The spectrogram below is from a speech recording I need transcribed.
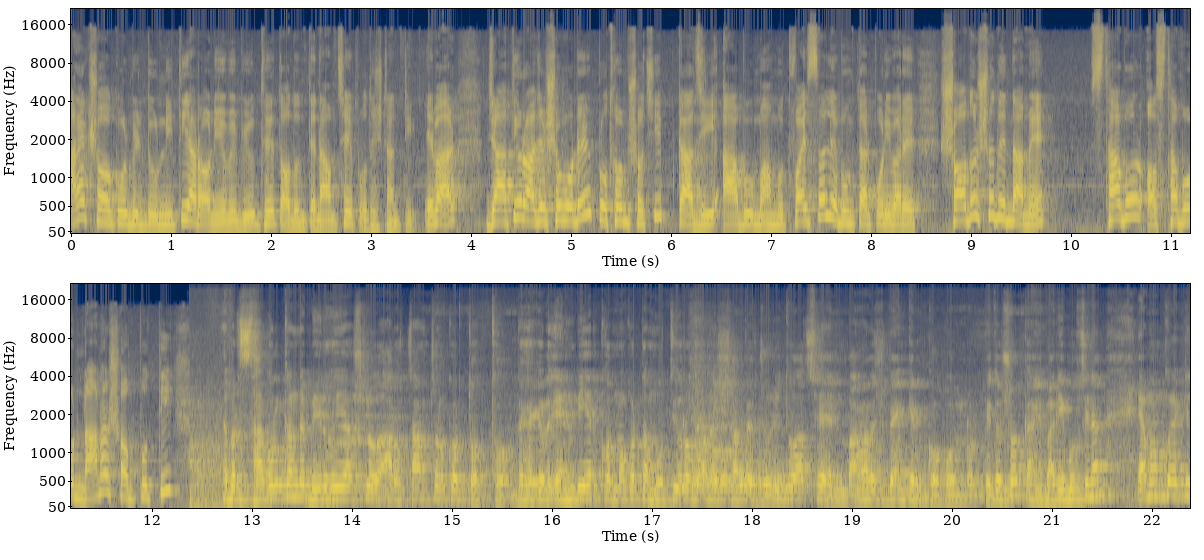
আরেক সহকর্মীর দুর্নীতি আর অনিয়মের বিরুদ্ধে তদন্তে নামছে এই প্রতিষ্ঠানটি। এবার জাতীয় রাজস্ব বোর্ডের প্রথম সচিব কাজী আবু মাহমুদ ফয়সাল এবং তার পরিবারের সদস্যদের নামে স্থাবর, অস্থাবর, নানা সম্পত্তি। এবার ছাগলকাণ্ডে বের হয়ে আসলো আরও চাঞ্চল্যকর তথ্য। দেখা গেল এনবিআর কর্মকর্তা মতিউর রহমানের সাথে জড়িত আছেন বাংলাদেশ ব্যাংকের গভর্নর। প্রদর্শক আমি বাড়িয়ে বলছি না, এমন কয়েকটি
